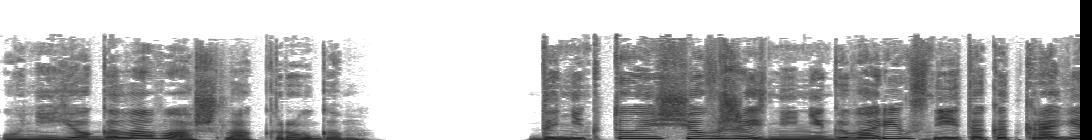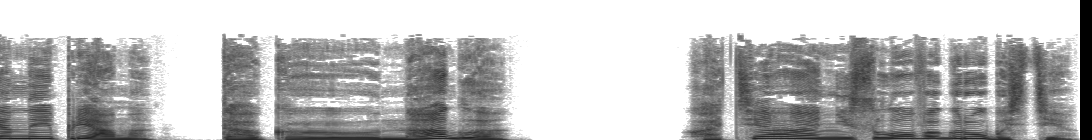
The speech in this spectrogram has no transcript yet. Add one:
У нее голова шла кругом. Да никто еще в жизни не говорил с ней так откровенно и прямо, так э, нагло. Хотя ни слова грубости.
